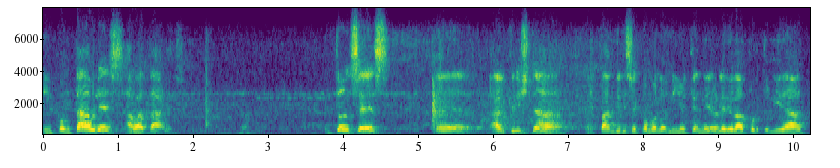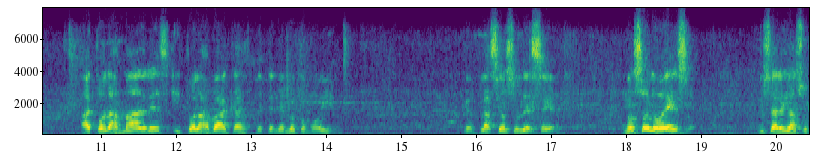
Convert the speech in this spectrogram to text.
incontables avatares. Entonces, eh, al Krishna expandirse como los niños tenerlos, le dio la oportunidad a todas las madres y todas las vacas de tenerlo como hijo. Que plació su deseo. No solo eso, Krishna le dijo a sus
